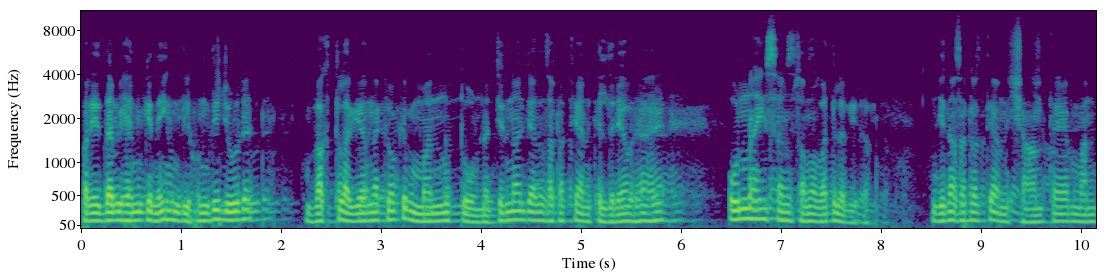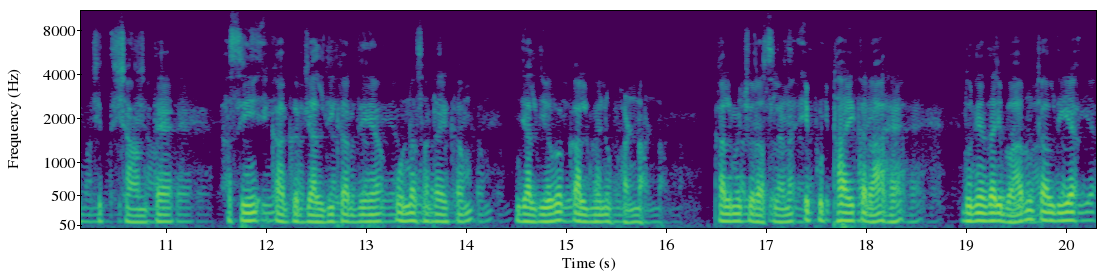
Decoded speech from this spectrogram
ਪਰ ਇਦਾਂ ਵੀ ਹੈ ਨਹੀਂ ਕਿ ਨਹੀਂ ਹੁੰਦੀ। ਹੁੰਦੀ ਜ਼ਰੂਰ ਹੈ। ਵਕਤ ਲੱਗ ਜਾਂਦਾ ਕਿਉਂਕਿ ਮਨ ਨੂੰ ਤੋੜਨਾ, ਜਿੰਨਾ ਜ਼ਿਆਦਾ ਸਾਡਾ ਧਿਆਨ ਖਿਲਰਿਆ ਹੋਇਆ ਹੈ ਉਨਾ ਹੀ ਸਾਨੂੰ ਸਮਾਂ ਵੱਧ ਲੱਗੇਗਾ। ਜਿੰਨਾ ਸਾਡਾ ਧਿਆਨ ਸ਼ਾਂਤ ਹੈ, ਮਨ ਚਿੱਤ ਸ਼ਾਂਤ ਹੈ, ਅਸੀਂ ਇਕਾਗਰ ਜਲਦੀ ਕਰਦੇ ਹਾਂ ਉਨਾ ਸਾਡਾ ਇਹ ਕੰਮ ਜਲਦੀ ਹੋਗਾ ਕਲਮੇ ਨੂੰ ਫੜਨਾ। ਕਲਮੇ ਚੋਂ ਰਸ ਲੈਣਾ। ਇਹ ਪੁੱਠਾ ਇੱਕ ਰਾਹ ਹੈ। ਦੁਨੀਆਦਾਰੀ ਬਾਹਰ ਨੂੰ ਚੱਲਦੀ ਹੈ,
